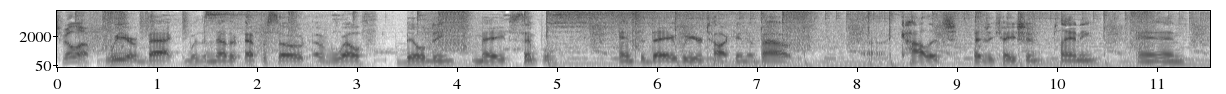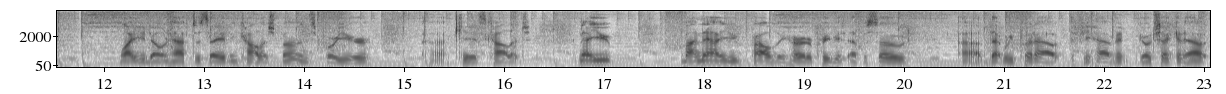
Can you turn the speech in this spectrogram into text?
Philip. We are back with another episode of Wealth Building Made Simple. And today we are talking about uh, college education planning and why you don't have to save in college funds for your uh, kids' college. Now, you by now you've probably heard a previous episode uh, that we put out. If you haven't, go check it out.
